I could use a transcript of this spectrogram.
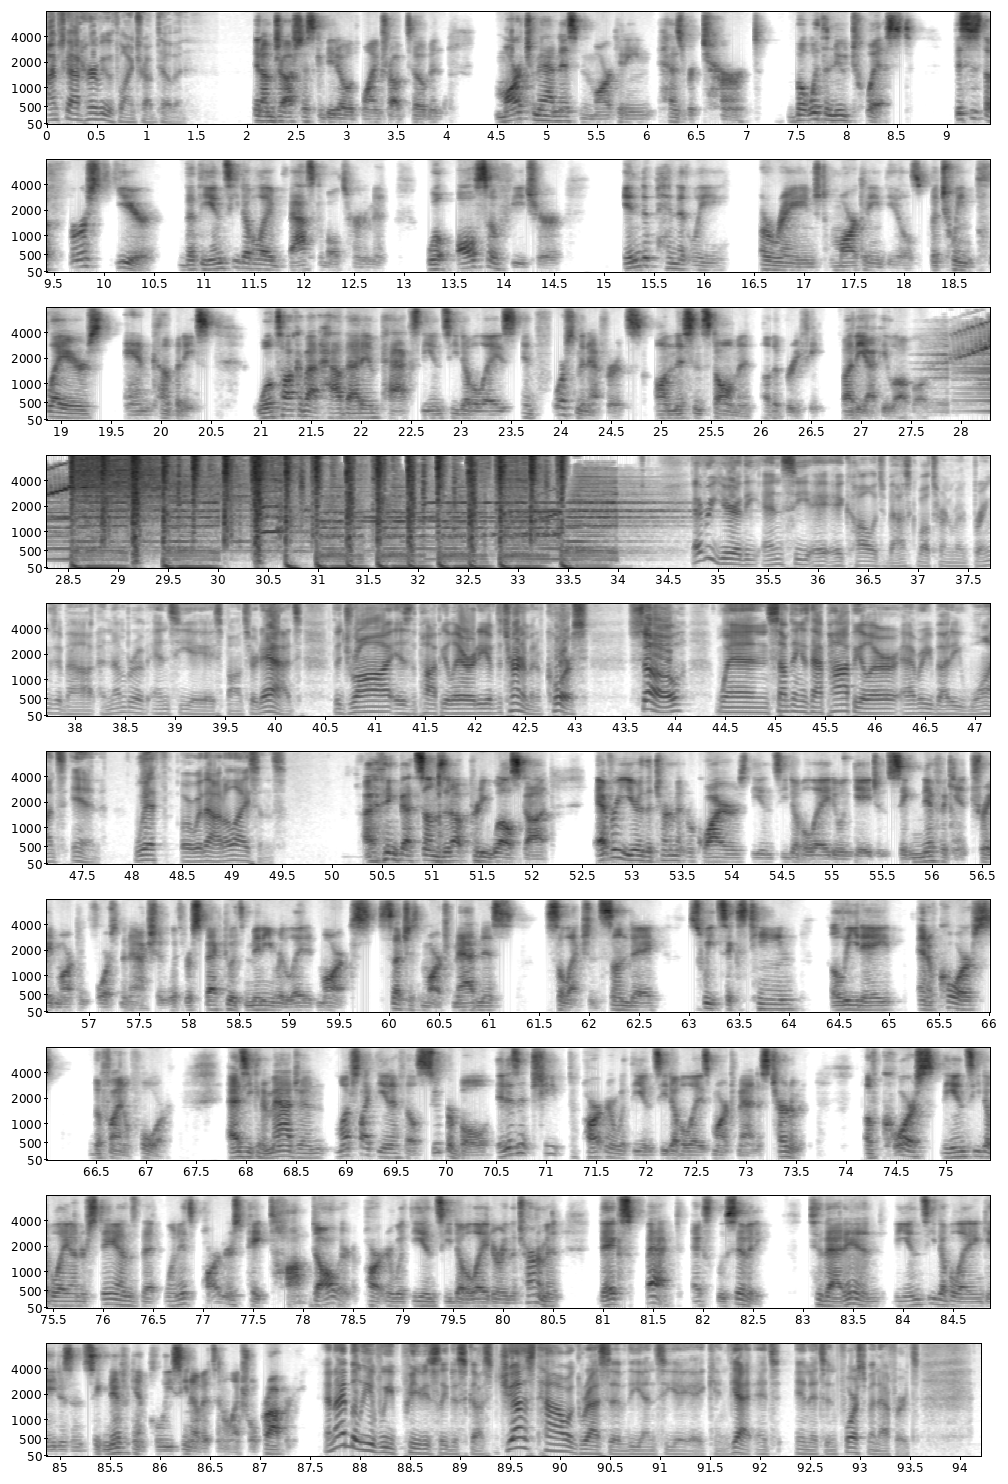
I'm Scott Hervey with Weintraub Tobin. And I'm Josh Escovedo with Weintraub Tobin. March Madness marketing has returned, but with a new twist. This is the first year that the NCAA basketball tournament will also feature independently arranged marketing deals between players and companies. We'll talk about how that impacts the NCAA's enforcement efforts on this installment of the briefing by the IP Law Blog. Every year, the NCAA college basketball tournament brings about a number of NCAA sponsored ads. The draw is the popularity of the tournament, of course. So, when something is that popular, everybody wants in, with or without a license. I think that sums it up pretty well, Scott. Every year, the tournament requires the NCAA to engage in significant trademark enforcement action with respect to its many related marks, such as March Madness, Selection Sunday, Sweet 16, Elite Eight, and of course, the Final Four. As you can imagine, much like the NFL Super Bowl, it isn't cheap to partner with the NCAA's March Madness tournament. Of course, the NCAA understands that when its partners pay top dollar to partner with the NCAA during the tournament, they expect exclusivity. To that end, the NCAA engages in significant policing of its intellectual property. And I believe we've previously discussed just how aggressive the NCAA can get in its enforcement efforts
